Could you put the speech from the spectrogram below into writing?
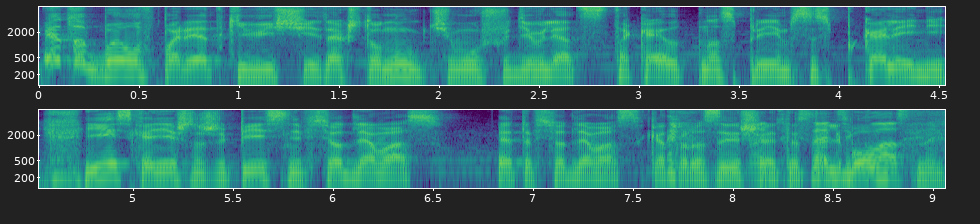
это было в порядке вещей. Так что, ну, чему уж удивляться. Такая вот у нас преемственность поколений. И есть, конечно же, песня «Все для вас». Это все для вас, который завершает Это, этот кстати, альбом. классно.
